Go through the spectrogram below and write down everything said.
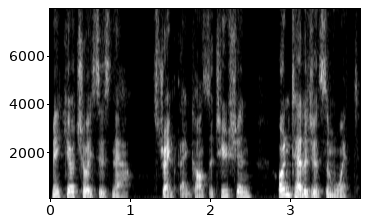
Make your choices now strength and constitution, or intelligence and wit.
